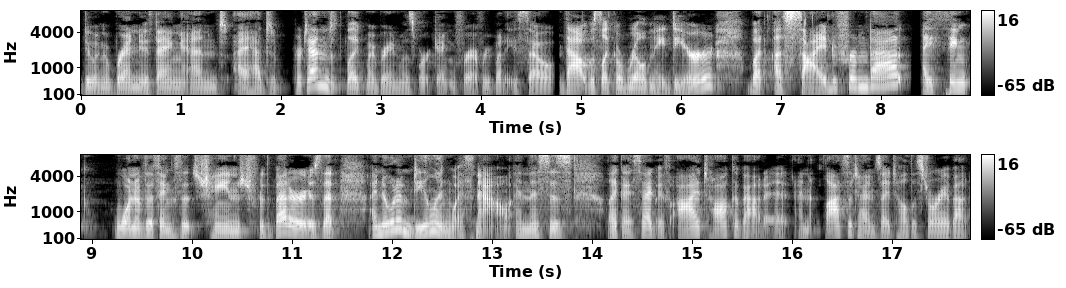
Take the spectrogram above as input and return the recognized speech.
doing a brand new thing. And I had to pretend like my brain was working for everybody. So that was like a real nadir. But aside from that, I think one of the things that's changed for the better is that I know what I'm dealing with now. And this is, like I said, if I talk about it, and lots of times I tell the story about,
